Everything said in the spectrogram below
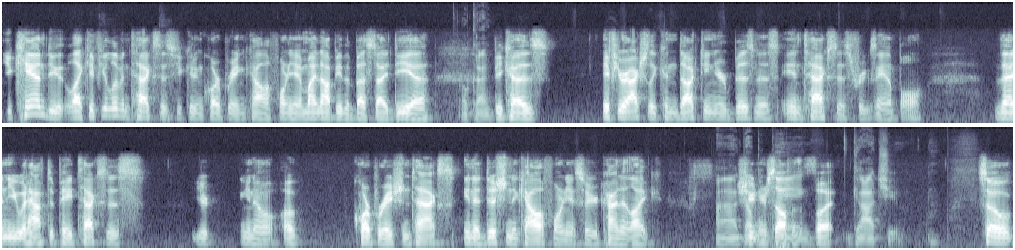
you can do like if you live in Texas, you can incorporate in California. It might not be the best idea Okay. because if you're actually conducting your business in Texas, for example, then you would have to pay Texas your you know a corporation tax in addition to California. So you're kind of like Uh, shooting yourself in the foot. Got you. So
